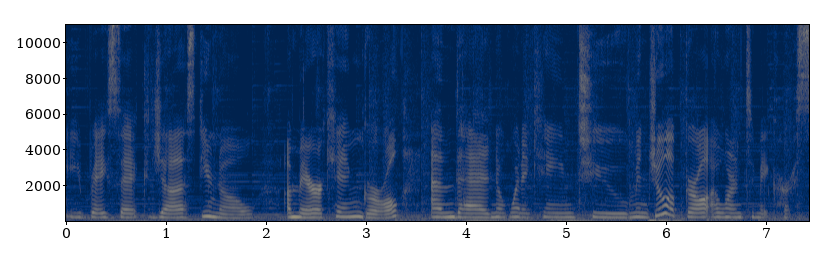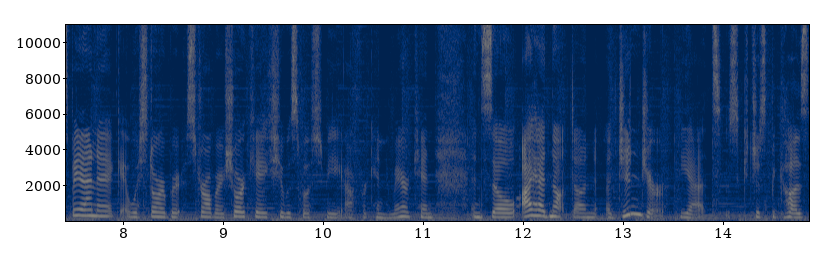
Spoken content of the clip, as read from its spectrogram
your basic, just, you know, American girl. And then when it came to Mint Julep Girl, I wanted to make her Hispanic. It was strawberry, strawberry shortcake. She was supposed to be African American, and so I had not done a ginger yet, just because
